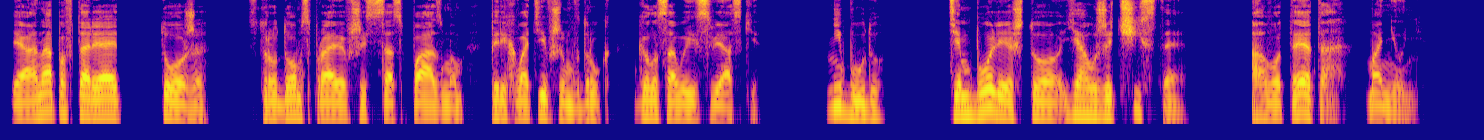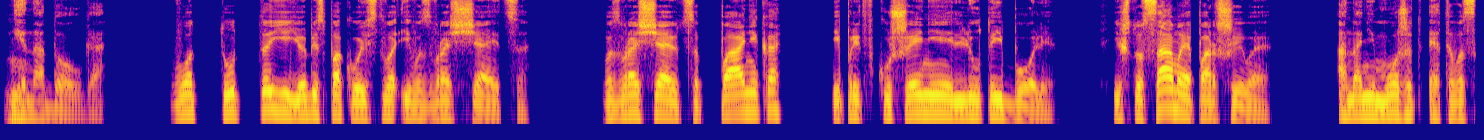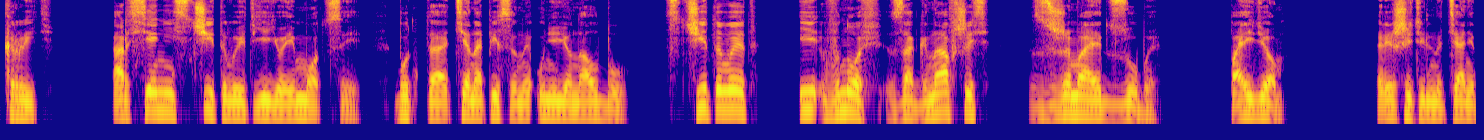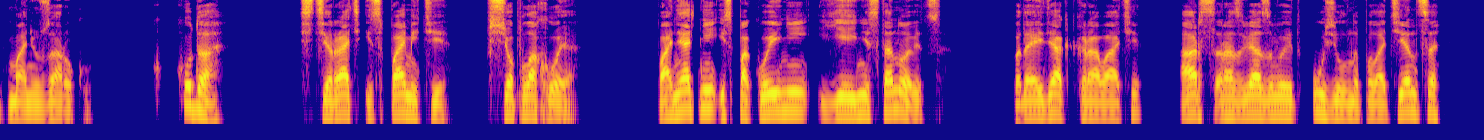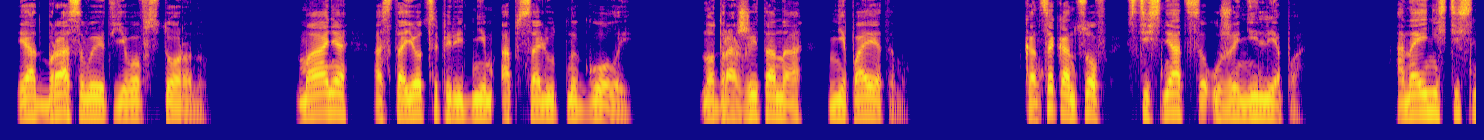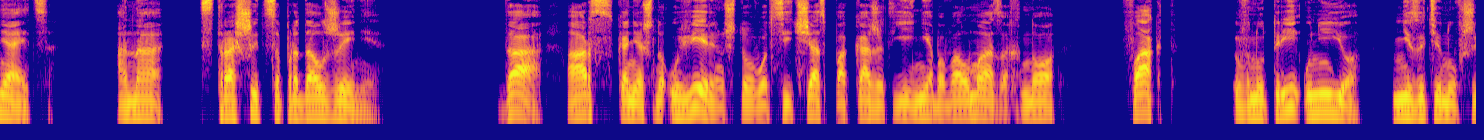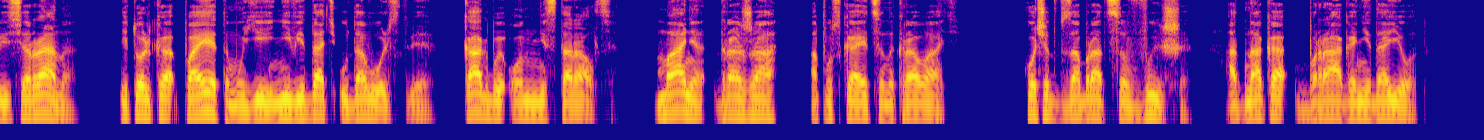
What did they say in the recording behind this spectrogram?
И она повторяет тоже, с трудом справившись со спазмом, перехватившим вдруг голосовые связки. «Не буду. Тем более, что я уже чистая». А вот это, Манюнь, ненадолго. Вот тут-то ее беспокойство и возвращается. Возвращаются паника и предвкушение лютой боли. И что самое паршивое, она не может этого скрыть. Арсений считывает ее эмоции, будто те написаны у нее на лбу. Считывает и, вновь загнавшись, сжимает зубы. «Пойдем». Решительно тянет Маню за руку. «Куда?» Стирать из памяти все плохое. Понятней и спокойней ей не становится. Подойдя к кровати, Арс развязывает узел на полотенце и отбрасывает его в сторону. Маня остается перед ним абсолютно голой, но дрожит она не поэтому. В конце концов, стесняться уже нелепо. Она и не стесняется. Она страшится продолжения. Да, Арс, конечно, уверен, что вот сейчас покажет ей небо в алмазах, но факт. Внутри у нее не затянувшаяся рана, и только поэтому ей не видать удовольствия, как бы он ни старался. Маня, дрожа, опускается на кровать. Хочет взобраться выше, однако Брага не дает.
